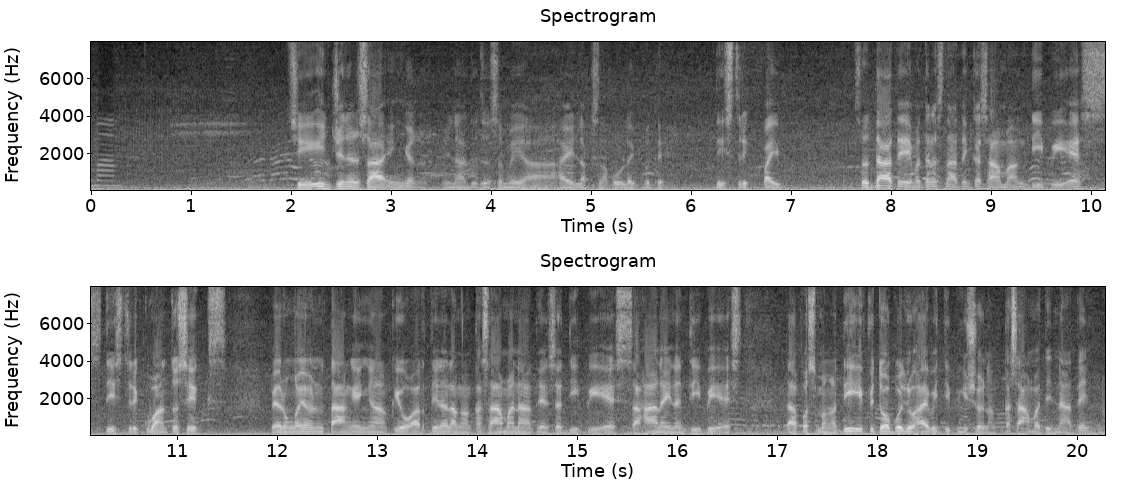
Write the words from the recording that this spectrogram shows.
ma'am. Si Engineer Saing yun. Yung nandun dun sa may ah, Hilux na kulay puti. District 5. So dati, madalas natin kasama ang DPS, District 1 to 6. Pero ngayon, tanging ah, QRT na lang ang kasama natin sa DPS, sa hanay ng DPS. Tapos mga DFW Highway Division ang kasama din natin. No?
